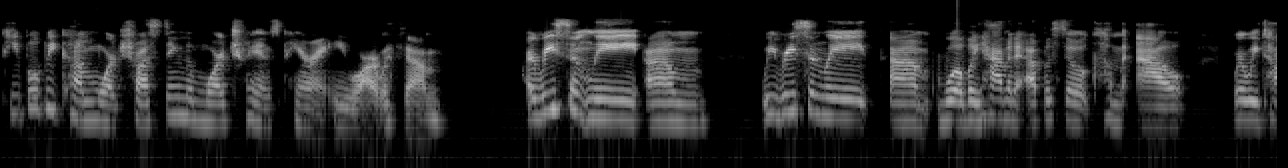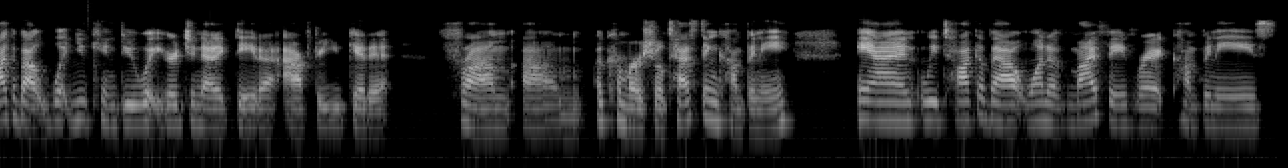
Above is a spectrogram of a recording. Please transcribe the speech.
people become more trusting the more transparent you are with them. I recently, um, we recently, um, well, we have an episode come out where we talk about what you can do with your genetic data after you get it from um, a commercial testing company. And we talk about one of my favorite companies,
